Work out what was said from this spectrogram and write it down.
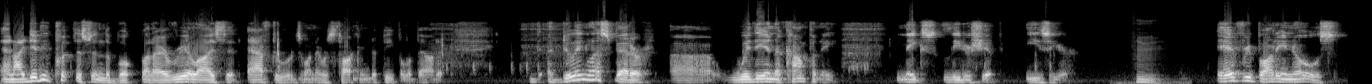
And I didn't put this in the book, but I realized it afterwards when I was talking to people about it. D- doing less better uh, within a company makes leadership easier. Hmm. Everybody knows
